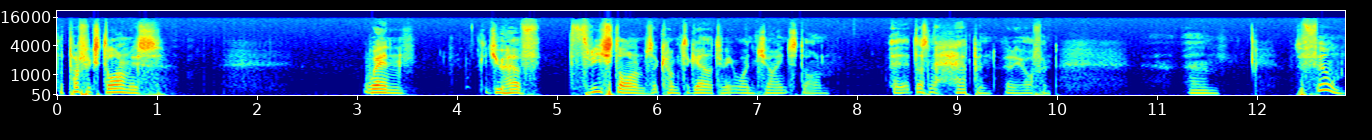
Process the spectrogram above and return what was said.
The perfect storm is when you have three storms that come together to make one giant storm. Uh, It doesn't happen very often. Um, there's a film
